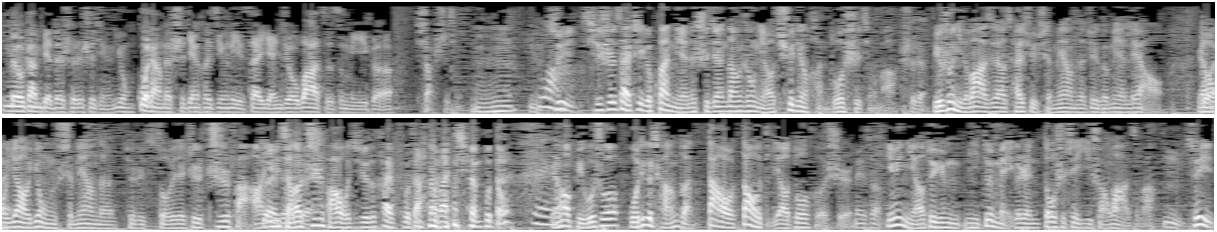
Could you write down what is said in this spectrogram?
没有干别的事事情，用过量的时间和精力在研究袜子这么一个小事情。嗯所以其实在这个半年的时间当中，你要确定很多事情吧？是的比如说你的袜子要采取什么样的这个面料，然后要用什么样的就是所谓的这个织法啊，因为对对对想到织法我就觉得太复杂了，完全不懂。对然后比如说我这个长短到到底要多合适？没错因为你要对于你对每个人都是这一双袜子嘛。嗯所以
